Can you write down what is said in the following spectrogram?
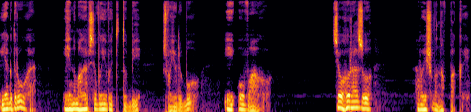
як друга і намагався виявити тобі свою любов і увагу. Цього разу вийшло навпаки.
